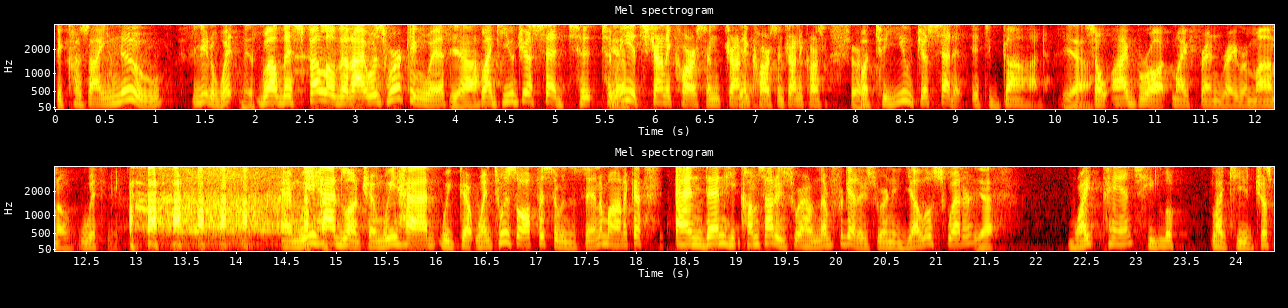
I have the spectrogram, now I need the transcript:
Because I knew, You need a witness. well, this fellow that I was working with, Yeah. like you just said, to, to Yeah. me it's Johnny Carson, Johnny Yeah. Carson, Johnny Carson. Sure. But to you, just said it, it's God. Yeah. So I brought my friend Ray Romano with me. and we had lunch, and we had, we got, went to his office, it was in Santa Monica, and then he comes out, he's wearing, I'll never forget it, he's wearing a yellow sweater yeah. white pants. He looked like he had just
